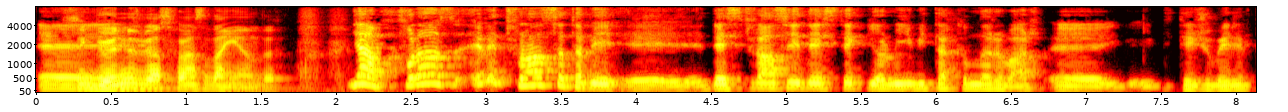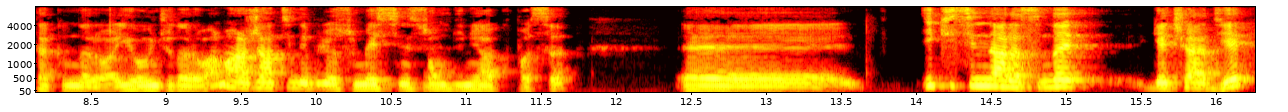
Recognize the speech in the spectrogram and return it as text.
e, Sizin gönlünüz biraz Fransa'dan yandı. Ya Fransa evet Fransa tabii e, des, Fransa'yı destekliyorum. İyi bir takımları var. E, tecrübeli bir takımları var. iyi oyuncuları var ama Arjantin'de biliyorsun Messi'nin son Dünya Kupası. E, ikisinin arasında geçer diye.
